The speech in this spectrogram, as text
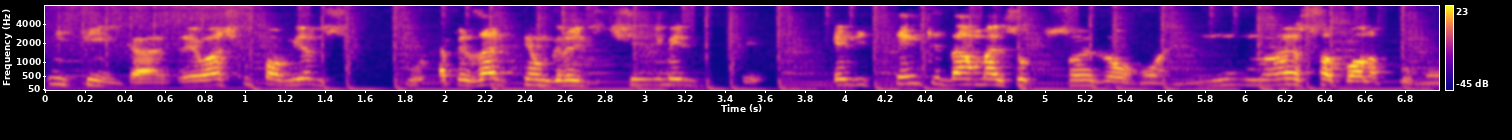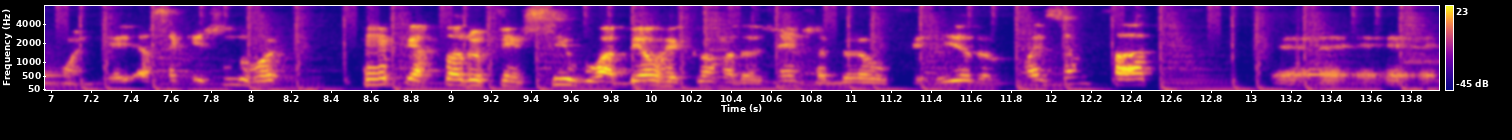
Enfim, cara, eu acho que o Palmeiras apesar de ter um grande time, ele, ele tem que dar mais opções ao Rony. Não é só bola para o Rony. Essa questão do repertório ofensivo, o Abel reclama da gente, Abel Ferreira, mas é um fato. É, é, é,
